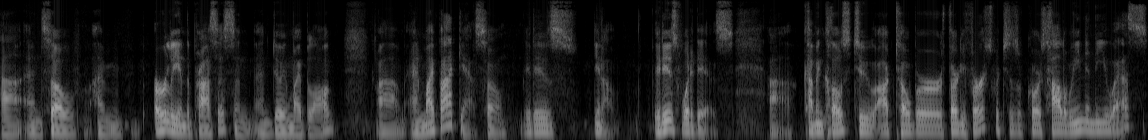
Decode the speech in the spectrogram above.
Uh, and so I'm early in the process and, and doing my blog um, and my podcast. So it is, you know, it is what it is. Uh, coming close to October 31st, which is, of course, Halloween in the U.S.,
